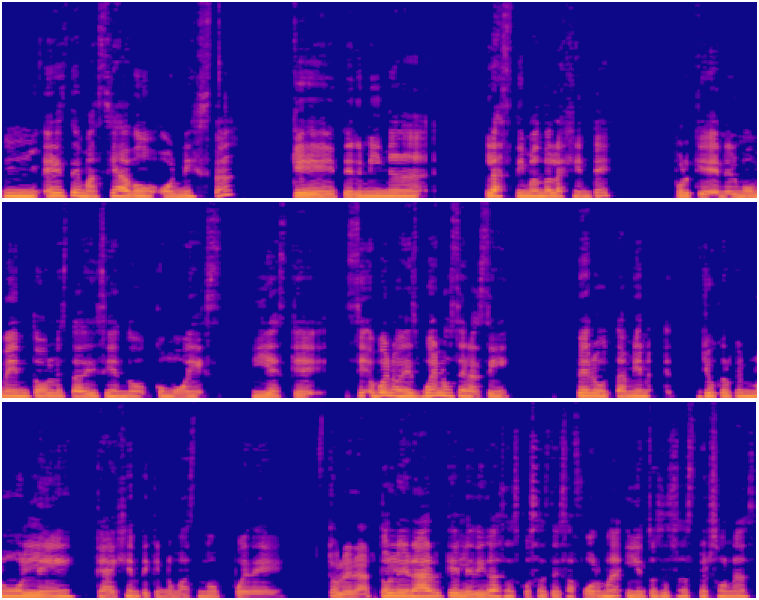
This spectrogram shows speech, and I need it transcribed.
mm, es demasiado honesta que termina lastimando a la gente porque en el momento lo está diciendo como es. Y es que, bueno, es bueno ser así, pero también yo creo que no lee que hay gente que nomás no puede tolerar. Tolerar que le digas las cosas de esa forma y entonces esas personas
